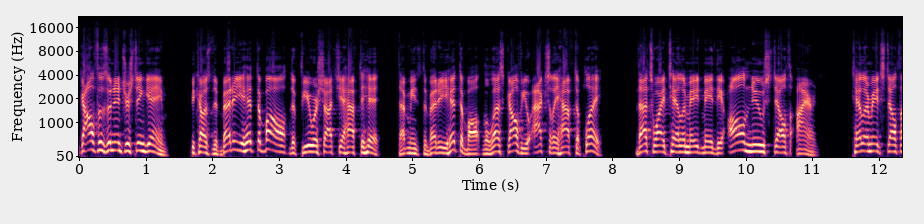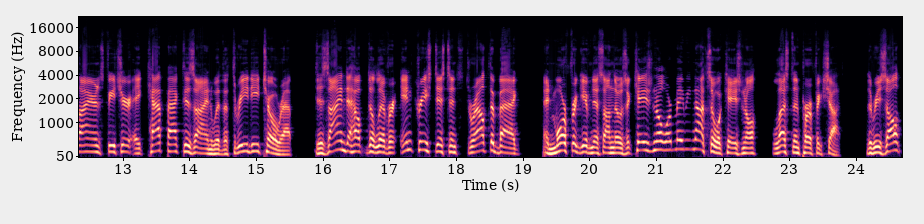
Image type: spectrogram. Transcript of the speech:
Golf is an interesting game because the better you hit the ball, the fewer shots you have to hit. That means the better you hit the ball, the less golf you actually have to play. That's why TaylorMade made the all new Stealth Irons. TaylorMade Stealth Irons feature a cap-back design with a 3D toe wrap designed to help deliver increased distance throughout the bag and more forgiveness on those occasional or maybe not so occasional less than perfect shots. The result?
